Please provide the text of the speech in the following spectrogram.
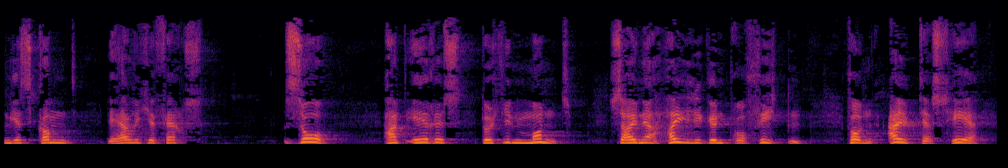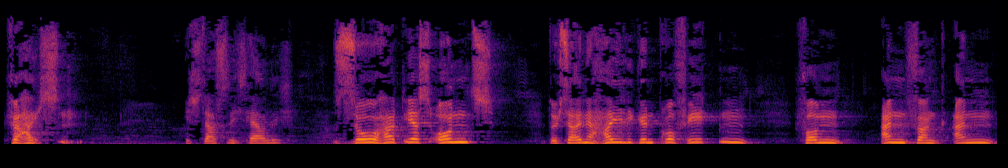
Und jetzt kommt der herrliche Vers. So hat er es durch den Mund seiner heiligen Propheten von alters her verheißen. Ist das nicht herrlich? So hat er es uns durch seine heiligen Propheten von Anfang an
